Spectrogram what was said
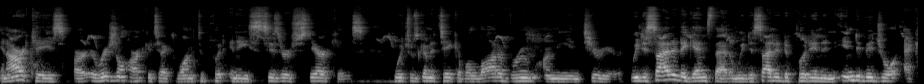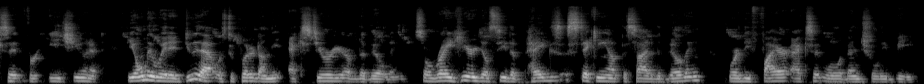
In our case, our original architect wanted to put in a scissor staircase, which was going to take up a lot of room on the interior. We decided against that and we decided to put in an individual exit for each unit. The only way to do that was to put it on the exterior of the building. So right here, you'll see the pegs sticking out the side of the building where the fire exit will eventually be.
